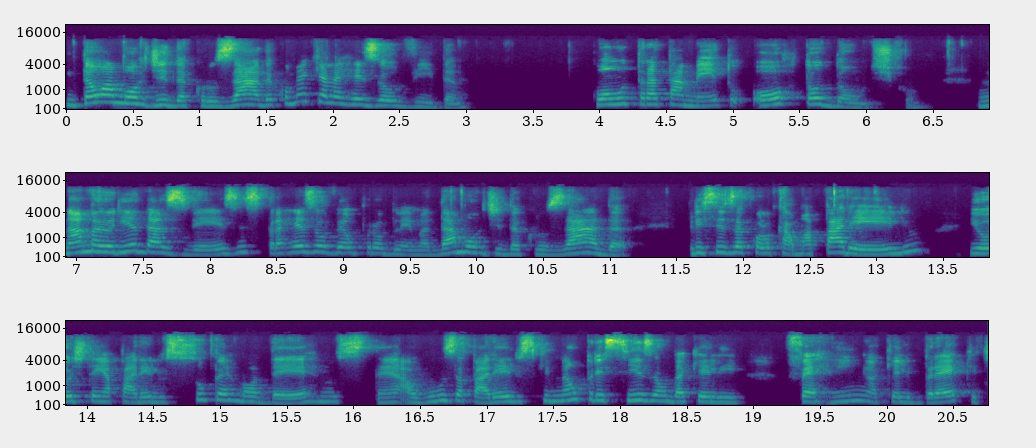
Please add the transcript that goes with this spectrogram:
Então, a mordida cruzada, como é que ela é resolvida? Com o tratamento ortodôntico. Na maioria das vezes, para resolver o problema da mordida cruzada, precisa colocar um aparelho, e hoje tem aparelhos super modernos, né? alguns aparelhos que não precisam daquele ferrinho, aquele bracket,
